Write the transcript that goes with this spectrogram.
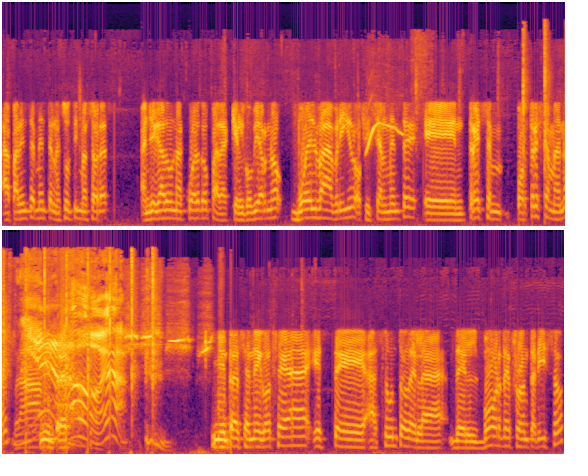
aparentemente en las últimas horas han llegado a un acuerdo para que el gobierno vuelva a abrir oficialmente en tres por tres semanas. Mientras mientras se negocia este asunto de la del borde fronterizo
